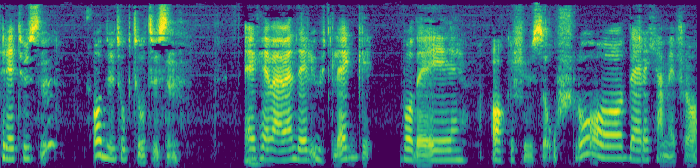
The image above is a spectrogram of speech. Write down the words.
3000, og du tok 2000. Jeg har òg en del utlegg både i Akershus og Oslo, og der jeg kommer ifra,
